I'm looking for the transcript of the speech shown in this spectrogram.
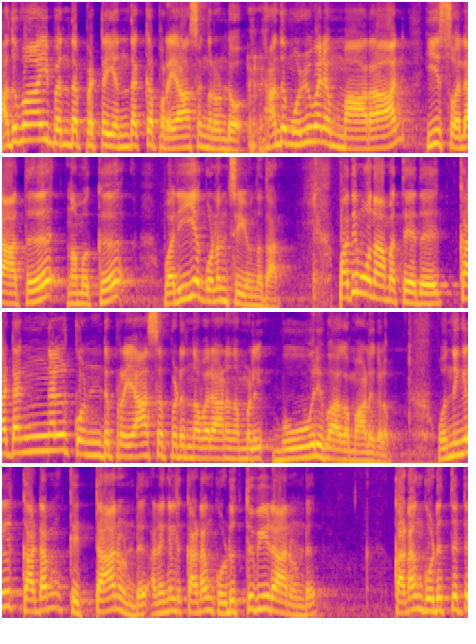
അതുമായി ബന്ധപ്പെട്ട എന്തൊക്കെ പ്രയാസങ്ങളുണ്ടോ? അത് മുഴുവനും മാറാൻ ഈ സ്വലാത്ത് നമുക്ക് വലിയ ഗുണം ചെയ്യുന്നതാണ്. പതിമൂന്നാമത്തേത് കടങ്ങൾ കൊണ്ട് പ്രയാസപ്പെടുന്നവരാണ് നമ്മളിൽ ഭൂരിഭാഗം ആളുകളും. ഒന്നുകിൽ കടം കിട്ടാനുണ്ട് അല്ലെങ്കിൽ കടം കൊടുത്തു വീടാനുണ്ട്. കടം കൊടുത്തിട്ട്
